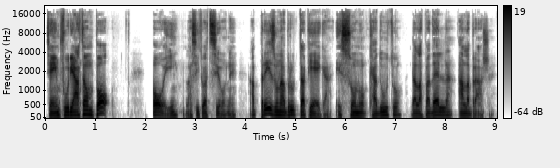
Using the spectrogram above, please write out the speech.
Si è infuriata un po'. Poi la situazione ha preso una brutta piega e sono caduto dalla padella alla brace.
